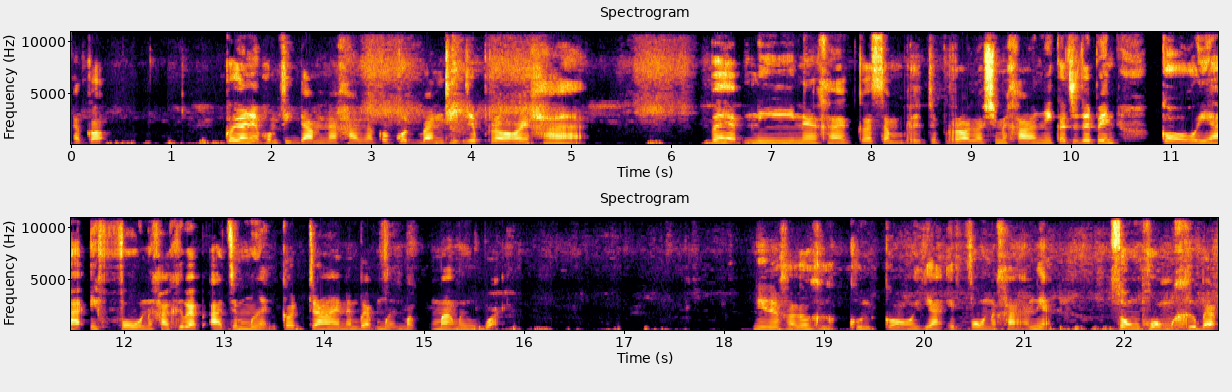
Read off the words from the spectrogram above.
แล้วก็ก็ย่าเนี่ยผมสีดำนะคะ แล้วก็กดบันทึกเรียบร้อยค่ะ แบบนี้นะคะก็สำเร็จเรียบร้อยแล้วใช่ไหมคะอันนี้ก็จะได้เป็นก่อย่า F4 นะคะ คือแบบอาจจะเหมือนก็ได้นะแบบเหมือนมากๆไม่ไหว นี่นะคะก็คือคุณกอยางเอฟโฟนนะคะอันเนี้ยทรงผมคือแบบ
